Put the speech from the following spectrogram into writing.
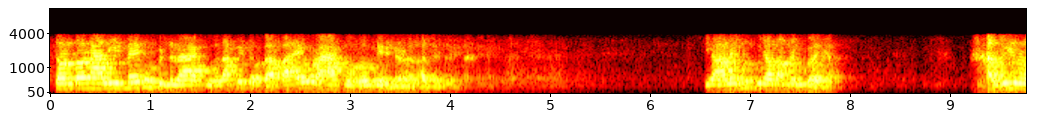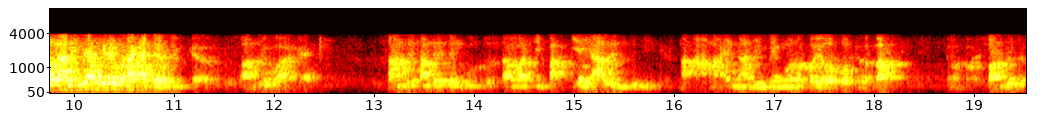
Contoh ngalimnya itu bener aku, tapi itu bapaknya ora aku, rugen. Si alim itu punya santri banyak. Tapi mengalihnya akhirnya kurang ajar juga. Santri wakai. Santri-santri yang kultus sama si Pak Kiai Alim itu mikir. Nah anaknya ngalim ngono kaya apa bapak? Santri itu.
